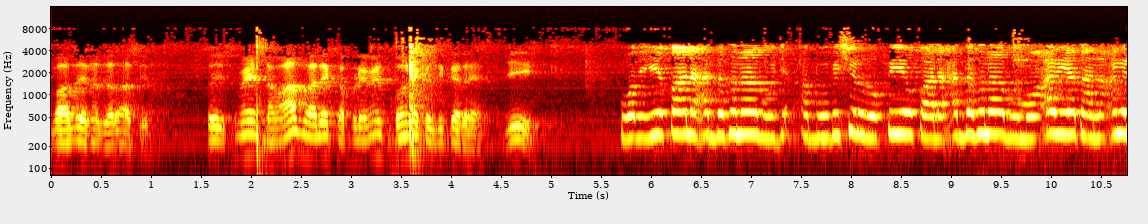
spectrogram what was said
واضح نظر آتے تو اس میں نماز والے کپڑے میں دھونے کا ذکر ہے۔ جی۔ وبه قال حدثنا أبو بشر الرقي قال حدثنا أبو معاوية عن عمر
